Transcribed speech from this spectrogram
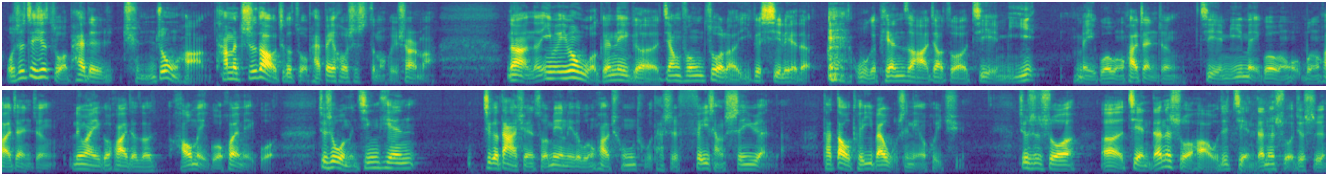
我说这些左派的群众哈，他们知道这个左派背后是怎么回事儿吗？那那因为因为我跟那个江峰做了一个系列的五个片子哈，叫做解谜美国文化战争，解谜美国文文化战争。另外一个话叫做好美国坏美国，就是我们今天这个大选所面临的文化冲突，它是非常深远的，它倒推一百五十年回去，就是说呃，简单的说哈，我就简单的说就是。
